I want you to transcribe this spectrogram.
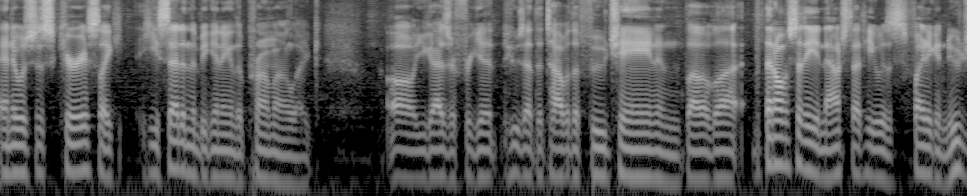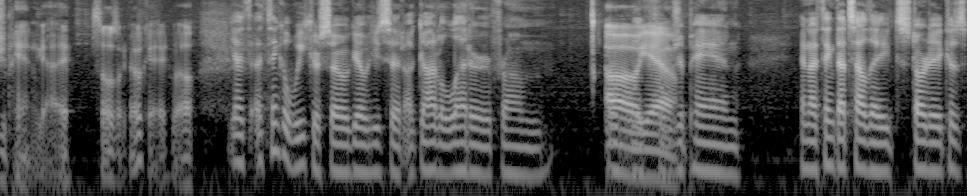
and it was just curious. Like he said in the beginning of the promo, like, "Oh, you guys are forget who's at the top of the food chain and blah blah blah." But then all of a sudden he announced that he was fighting a New Japan guy. So I was like, okay, well, Yeah, I, th- I think a week or so ago he said, "I got a letter from." Oh, like, yeah. From Japan, and I think that's how they started because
